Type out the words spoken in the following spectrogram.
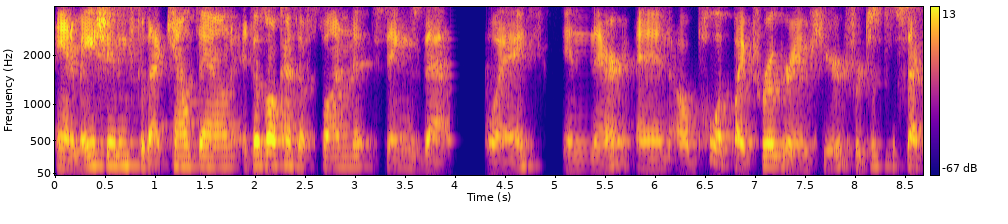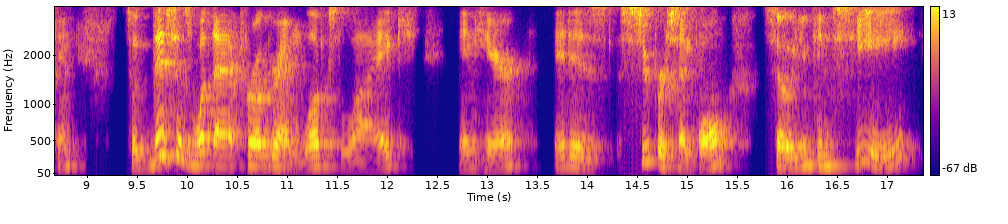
animation for that countdown. It does all kinds of fun things that way in there. And I'll pull up my program here for just a second. So this is what that program looks like in here. It is super simple. So you can see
